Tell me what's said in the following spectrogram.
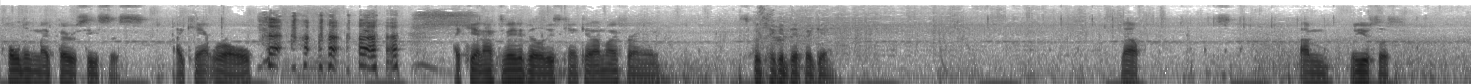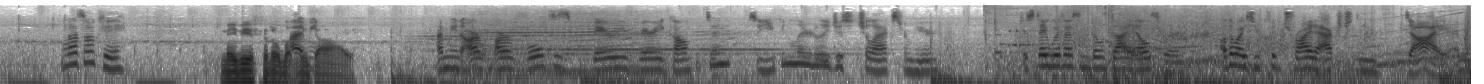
holding my paracesis. I can't roll. I can't activate abilities, can't get on my frame. Let's go take a dip again. No. I'm useless. That's okay. Maybe if it'll let I me mean- die. I mean, our, our Volt is very, very competent, so you can literally just chillax from here. Just stay with us and don't die elsewhere. Otherwise, you could try to actually die. I mean,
